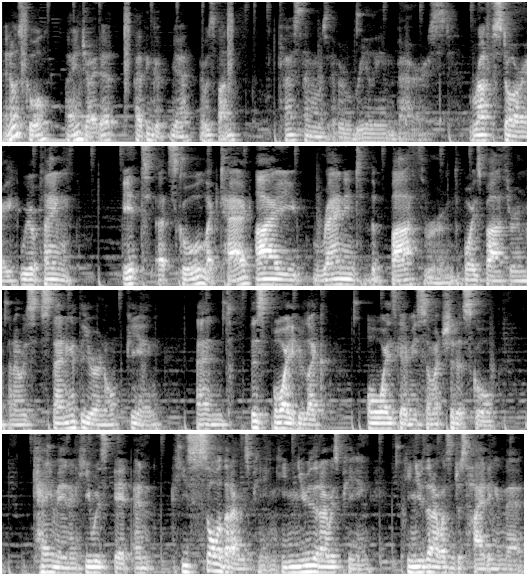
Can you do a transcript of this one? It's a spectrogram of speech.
And it was cool. I enjoyed it. I think, it, yeah, it was fun. First time I was ever really embarrassed. Rough story. We were playing it at school, like tag. I ran into the bathroom, the boys' bathroom, and I was standing at the urinal peeing. And this boy who like always gave me so much shit at school came in and he was it. And he saw that I was peeing. He knew that I was peeing. He knew that I wasn't just hiding in there.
